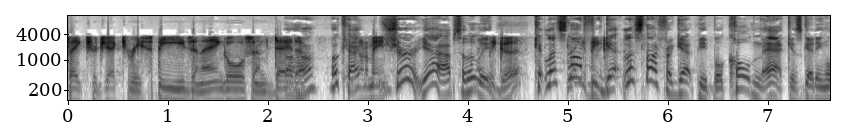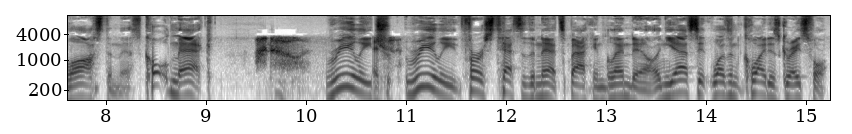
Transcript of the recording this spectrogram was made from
fake trajectory speeds and angles and data. Uh-huh. Okay. you know what I mean? Sure. Yeah. Absolutely. That'd be good. Okay, let's not That'd forget. Let's not forget, people. Colton Aeck is getting lost in this. Colton Aeck I know. really, tr- really first tested the nets back in Glendale, and yes, it wasn't quite as graceful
